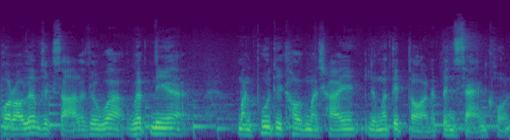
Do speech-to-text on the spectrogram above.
พอเราเริ่มศึกษาเราจะว่าเว็บนี้มันผู้ที่เข้ามาใช้หรือมาติดต่อเนี่ยเป็นแสนคน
